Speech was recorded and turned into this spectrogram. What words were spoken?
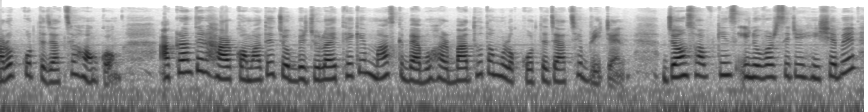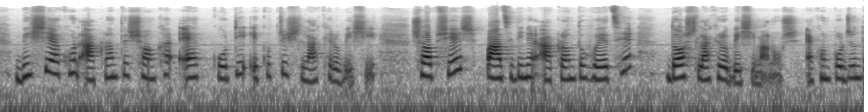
আরোপ করতে যাচ্ছে হংকং। আক্রান্তের হার কমাতে চব্বিশ জুলাই থেকে মাস্ক ব্যবহার বাধ্যতামূলক করতে যাচ্ছে ব্রিটেন। জনস হপকিন্স ইউনিভার্সিটির হিসেবে বিশ্বে এখন আক্রান্তের সংখ্যা এক কোটি একত্রিশ লাখেরও বেশি। সবশেষ পাঁচ দিনের আক্রান্ত হয়েছে দশ লাখেরও বেশি মানুষ। এখন পর্যন্ত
